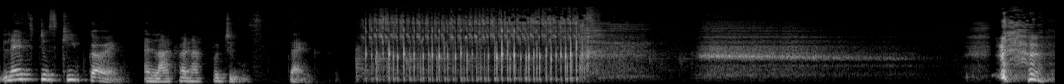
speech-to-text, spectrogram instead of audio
let's just keep going and like one up for Jules. Thanks.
